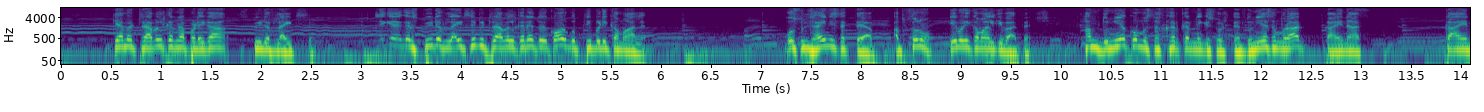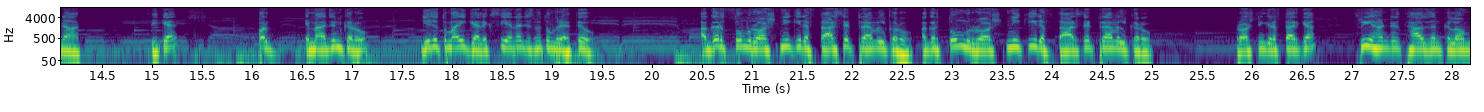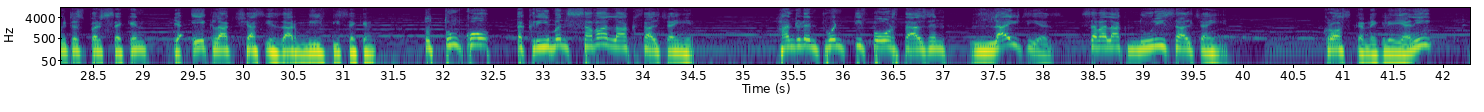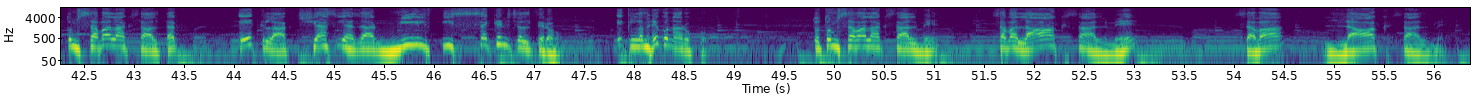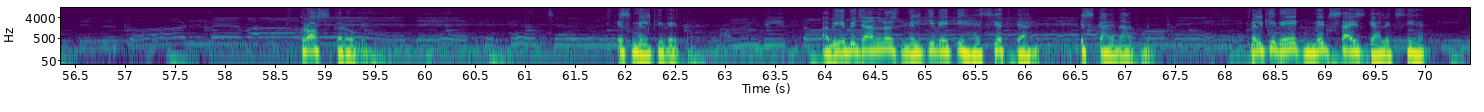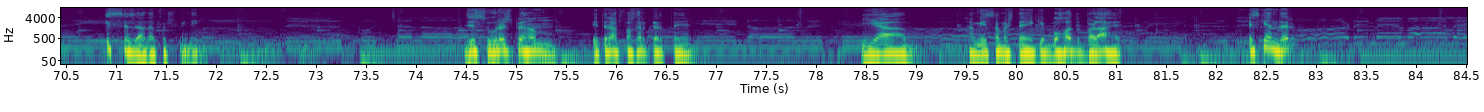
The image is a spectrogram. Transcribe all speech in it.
कि हमें ट्रैवल करना पड़ेगा स्पीड ऑफ़ लाइट से। लेकिन अगर स्पीड ऑफ़ लाइट से भी ट्रैवल करें तो एक और गुत्थी बड़ी कमाल है। वो सुलझा ही नहीं सकते आप। अब सुनो, ये बड़ी कमाल की बात है। हम दुनिया को मुसखर करने की सोचते हैं। दुनिया से मुराद, कायनात। कायनात, ठीक है? पर इमेजिन करो, ये जो तुम्हारी गैलेक्सी है ना, जिसमें तुम रहते हो, अगर तुम रोशनी की रफ्तार से ट्रेवल करो, अगर तुम रोशनी की रफ्तार से ट्रेवल करो, रोशनी की रफ्तार क्या? Three hundred thousand kilometer per second या एक लाख छियासी हज़ार मील फ़ी सेकेंड तो तुमको तकरीबन सवा लाख साल चाहिए। Hundred and twenty four thousand light years सवा लाख नूरी साल चाहिए। क्रॉस करने के लिए, यानी तुम सवा लाख साल तक एक लाख छियासी हज़ार मील फ़ी सेकंड चलते रहो। एक लम्हे को ना रुको। तो तुम सवा लाख साल में, सवा लाख साल में, सवा लाख साल में क्रॉस करोगे। इस मिल्की वे को। अब ये भी जान लो, इस मिल्की वे की हैसियत क्या है इस कायनात में। मिल्की वे एक मिड साइज़ गैलेक्सी है, इससे ज़्यादा कुछ भी नहीं। जिस सूरज पे हम इतना फख्र करते हैं, या हम ये समझते हैं कि बहुत बड़ा है, इसके अंदर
